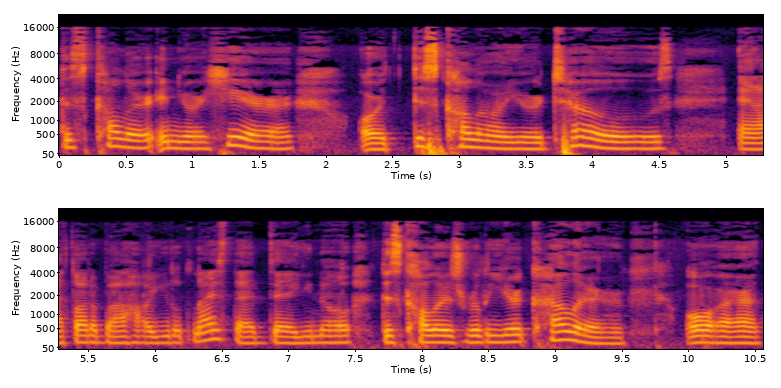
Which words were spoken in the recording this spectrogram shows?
this color in your hair or this color on your toes. And I thought about how you look nice that day. You know, this color is really your color. Or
